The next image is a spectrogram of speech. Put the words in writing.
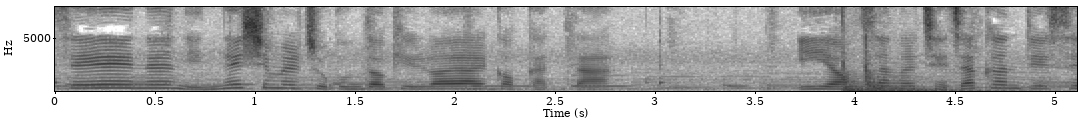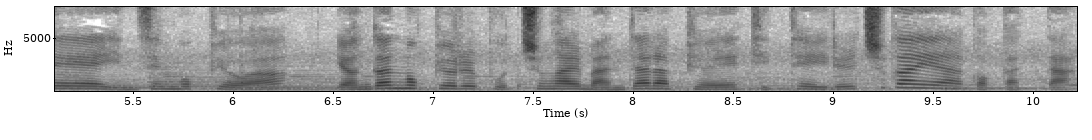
새해에는 인내심을 조금 더 길러야 할 것 같다. 이 영상을 제작한 뒤 새해 인생 목표와 연간 목표를 보충할 만다라표에 디테일을 추가해야 할 것 같다.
